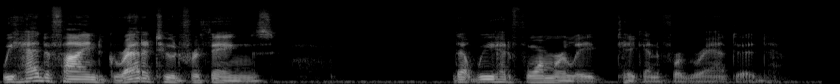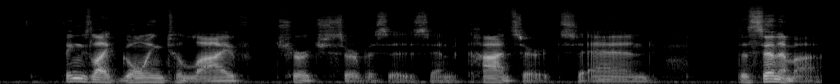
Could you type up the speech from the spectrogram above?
we had to find gratitude for things that we had formerly taken for granted. Things like going to live church services and concerts and the cinema,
